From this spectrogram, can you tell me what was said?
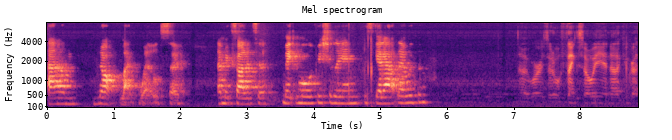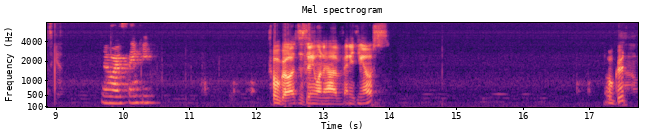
um, not like well. So I'm excited to meet them all officially and just get out there with them. No worries. worries at all. Thanks, Zoe, and uh, congrats again. No worries. Thank you. Cool, guys. Does anyone have anything else? All good? Um,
